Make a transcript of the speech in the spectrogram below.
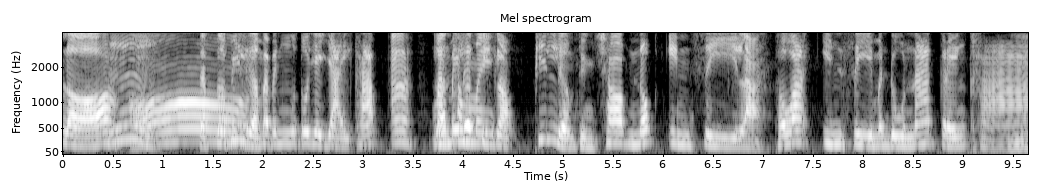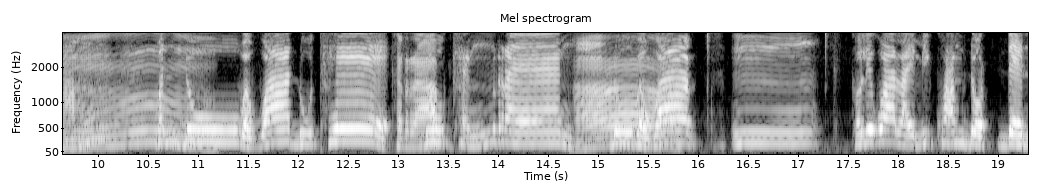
เหรออืมอ๋อๆแต่ตัวพี่เหลือมมันเป็นงูตัวใหญ่ๆครับอะมันไม่เลือกแวทำจิกหรอกพี่เหลือมถึงชอบนกอินทรีล่ะ เพราะว่าอินทรีมันดูน่าเกรงขามอืมันดูแบบว่าดูเท่ครับดูแข็งแรงอ่าดูแบบว่า อืม เขาเรียกว่าอะไรมีความโดดเด่น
